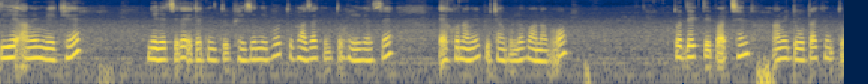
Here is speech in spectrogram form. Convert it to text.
দিয়ে আমি মেখে নেড়ে চেড়ে এটা কিন্তু ভেজে নিব। তো ভাজা কিন্তু হয়ে গেছে। এখন আমি পিঠাগুলো বানাবো। তো দেখতে পাচ্ছেন, আমি ডোটা কিন্তু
